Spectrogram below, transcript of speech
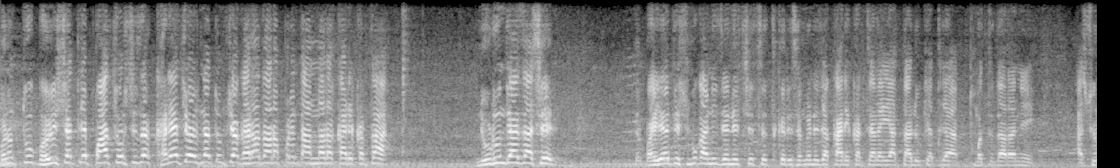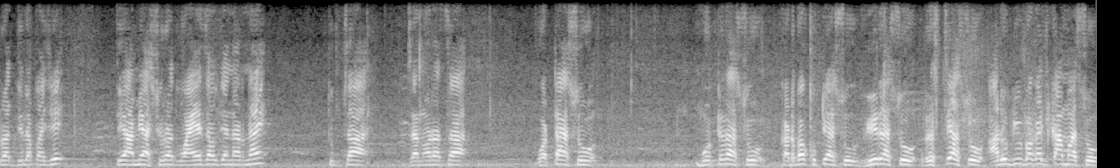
परंतु भविष्यातले पाच वर्ष जर खऱ्याच योजना तुमच्या घरादारापर्यंत आणणारा कार्यकर्ता निवडून द्यायचा असेल तर भैया देशमुख आणि जनित शेतकरी संघटनेच्या कार्यकर्त्याला या तालुक्यातल्या मतदारांनी आशीर्वाद दिला पाहिजे ते आम्ही आशीर्वाद वाया जाऊ देणार नाही. तुमचा जनावराचा गोटा असो मोटर असो कडबाकुटी असो विहीर असो रस्ते असो आरोग्य विभागाची कामं असो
